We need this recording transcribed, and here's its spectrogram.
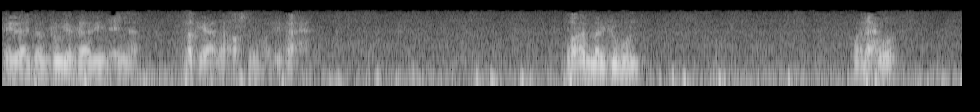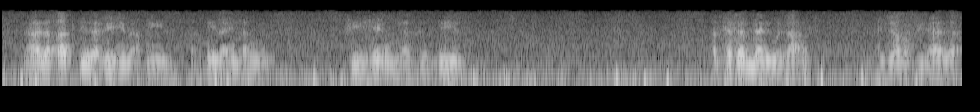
فإذا لم توجد هذه العلة بقي على أصله والإباحة وأما الجبن ونحوه فهذا قد قيل فيه ما قيل قيل إنه فيه شيء من التنفيذ. قد كتبنا لوزارة التجارة في هذا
